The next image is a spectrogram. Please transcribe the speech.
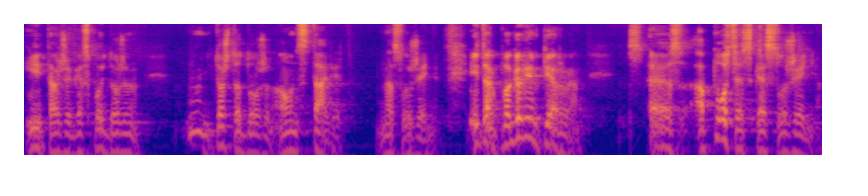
И также Господь должен, ну не то что должен, а Он ставит на служение. Итак, поговорим первое. Э, апостольское служение.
